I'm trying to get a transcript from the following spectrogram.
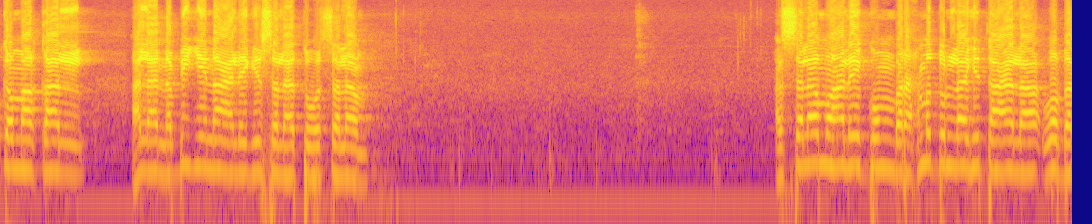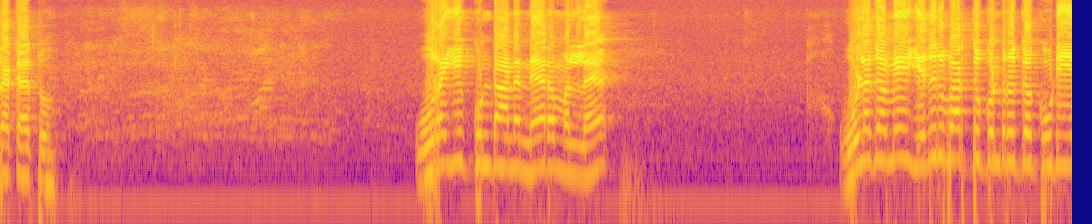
كما قال على نبينا عليه الصلاة والسلام. அஸ்லாம் வலைக்கும் வரமத்துல்லாஹி தாலா ஓ பரகாத்து உரையுக்குண்டான நேரம் அல்ல. உலகமே எதிர்பார்த்து கொண்டிருக்கக்கூடிய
